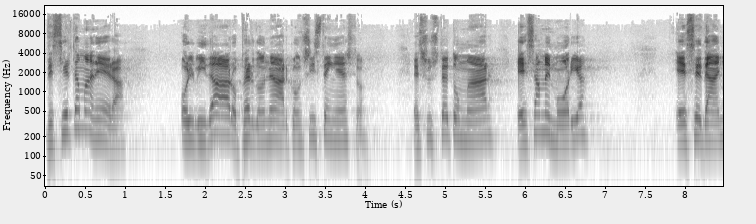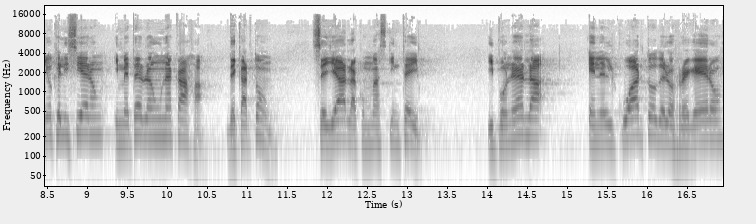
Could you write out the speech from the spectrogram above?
De cierta manera, olvidar o perdonar consiste en esto. Es usted tomar esa memoria, ese daño que le hicieron y meterlo en una caja de cartón sellarla con masking tape y ponerla en el cuarto de los regueros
